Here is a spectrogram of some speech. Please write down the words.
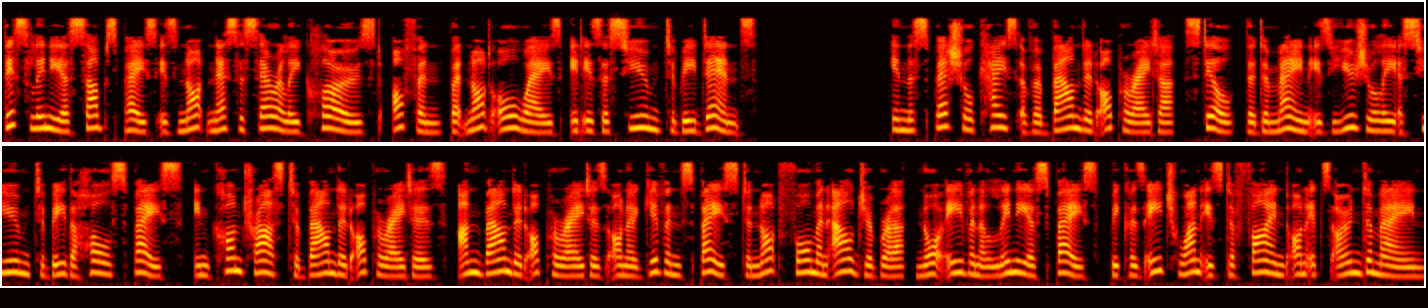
this linear subspace is not necessarily closed, often but not always it is assumed to be dense. In the special case of a bounded operator, still, the domain is usually assumed to be the whole space. In contrast to bounded operators, unbounded operators on a given space do not form an algebra, nor even a linear space, because each one is defined on its own domain.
